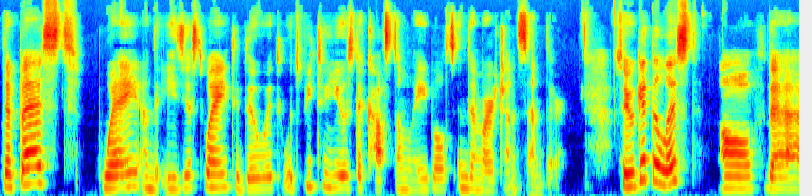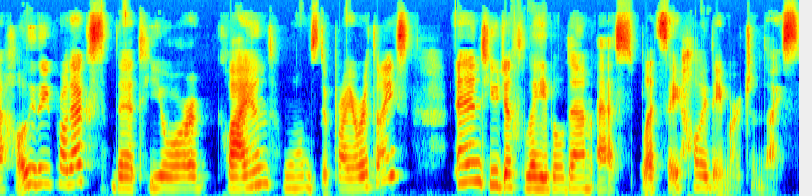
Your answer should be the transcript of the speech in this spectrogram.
The best way and the easiest way to do it would be to use the custom labels in the merchant center. So you get the list of the holiday products that your client wants to prioritize and you just label them as, let's say, holiday merchandise.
